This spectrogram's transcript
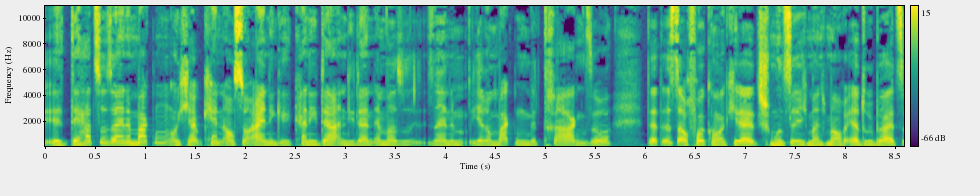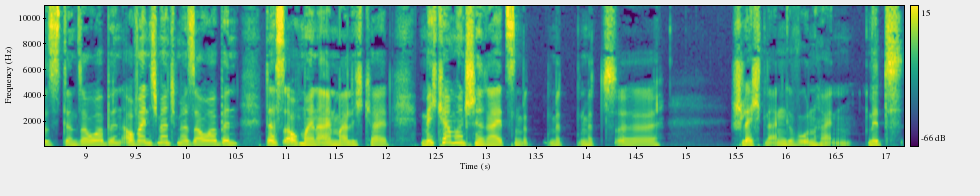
der hat so seine Macken und ich kenne auch so einige Kandidaten, die dann immer so seine ihre Macken mittragen so. Das ist auch vollkommen okay, da schmunzel ich manchmal auch eher drüber, als dass ich dann sauer bin. Auch wenn ich manchmal sauer bin, das ist auch meine Einmaligkeit. Mich kann man schnell reizen mit mit mit äh, schlechten Angewohnheiten, mit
